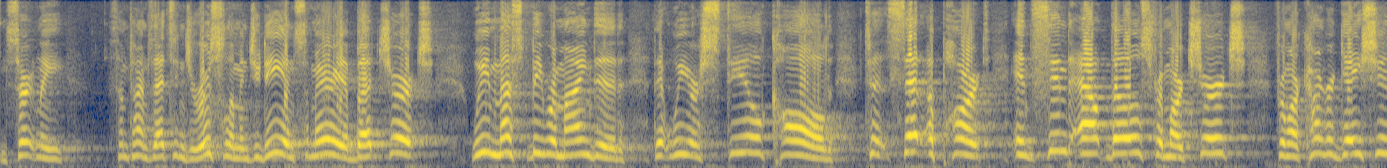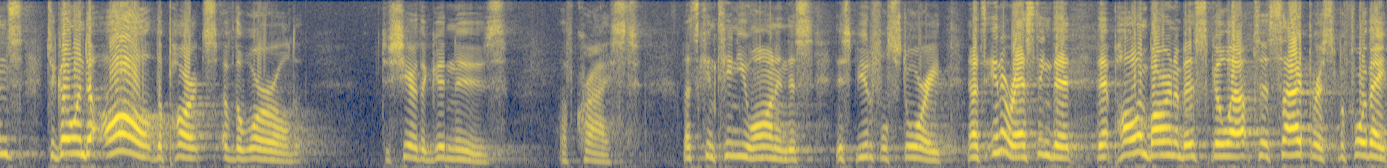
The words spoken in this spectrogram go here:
And certainly, sometimes that's in Jerusalem and Judea and Samaria, but church, we must be reminded that we are still called to set apart and send out those from our church, from our congregations to go into all the parts of the world to share the good news of Christ. Let's continue on in this, this beautiful story. Now, it's interesting that, that Paul and Barnabas go out to Cyprus before they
